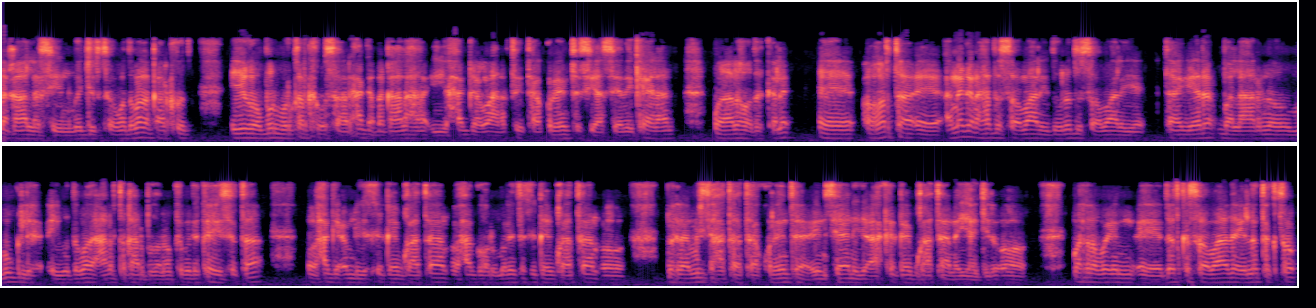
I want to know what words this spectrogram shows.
dhaqaala siin ma jirto. Wadamada qaarkood iyagoo burbur qarka u saaray xagga dhaqaalaha iyo xagga maaragtay taakulaynta siyaasadeed ay ka helaan walaalahooda kale horta annagana hadda soomaaliya dowladda soomaaliya taageero ballaaran oo mugleh ay waddamada carabta qaar badan oo kamida ka haysataa oo xagga amniga ka qayb qaataan oo xagga horumarinta ka qayb qaataan oo barnaamijta xataa taakulaynta insaaniga ah ka qayb qaataan ayaa jira. Oo ma rabo in dadka soomaalida ay la tagto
